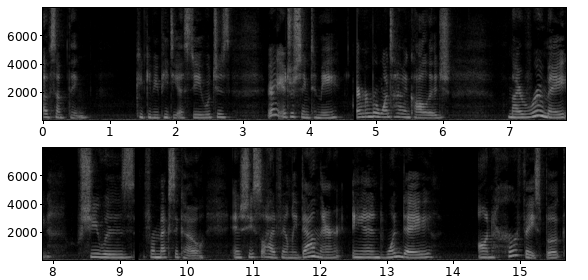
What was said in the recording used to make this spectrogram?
of something could give you PTSD, which is very interesting to me. I remember one time in college, my roommate, she was from Mexico and she still had family down there. And one day on her Facebook,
